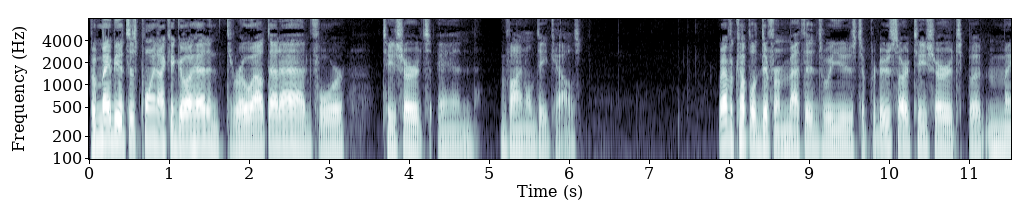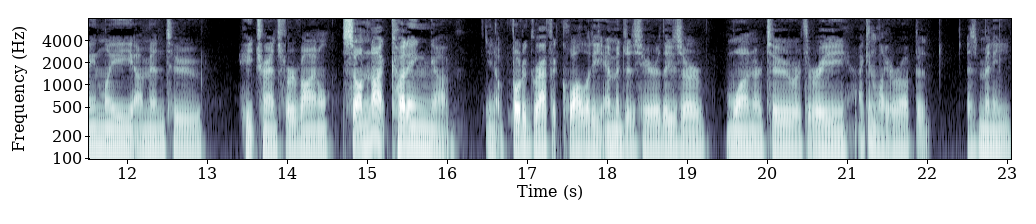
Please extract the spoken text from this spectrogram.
But maybe at this point I could go ahead and throw out that ad for t-shirts and vinyl decals. We have a couple of different methods we use to produce our t-shirts, but mainly I'm into heat transfer vinyl. So I'm not cutting, uh, you know, photographic quality images here. These are one or two or three. I can layer up as many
